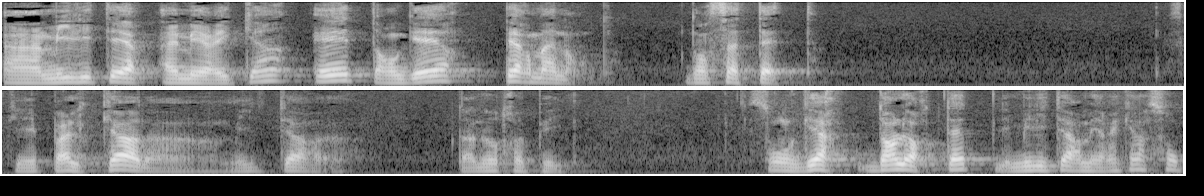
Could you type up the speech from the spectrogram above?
Un militaire américain est en guerre permanente, dans sa tête. Ce qui n'est pas le cas d'un militaire d'un autre pays. Ils sont en guerre dans leur tête, les militaires américains sont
